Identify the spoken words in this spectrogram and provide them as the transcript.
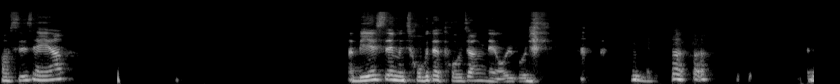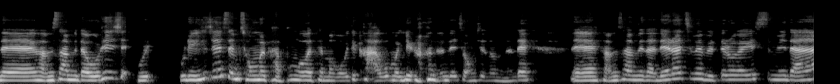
없으세요? 아, 미애쌤은 저보다 더 작네, 얼굴이. 네, 감사합니다. 우리, 희- 우리, 우리 희진쌤 정말 바쁜 것 같아. 막 어디 가고 막 이러는데 정신없는데. 네, 감사합니다. 내일 아침에 뵙도록 하겠습니다.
